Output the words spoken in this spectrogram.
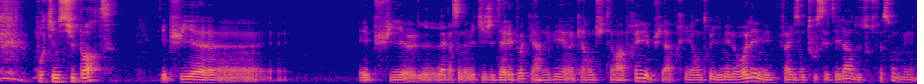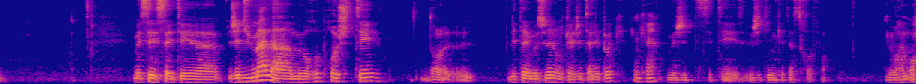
pour qu'ils me supportent. Et puis, euh, et puis euh, la personne avec qui j'étais à l'époque est arrivée 48 heures après, et puis après, entre guillemets, le relais. Mais enfin, ils ont tous été là de toute façon. Mais, mais ça a été. Euh, j'ai du mal à me reprojeter dans l'état émotionnel dans lequel j'étais à l'époque. Mais j'étais une catastrophe. Hein. Vraiment.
